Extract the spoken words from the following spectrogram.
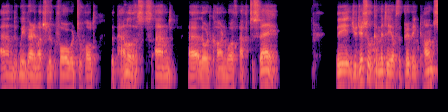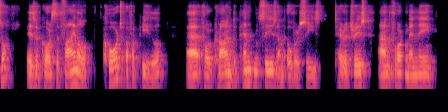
And we very much look forward to what the panelists and uh, Lord Carnwath have to say. The Judicial Committee of the Privy Council is, of course, the final court of appeal uh, for crown dependencies and overseas territories, and for many,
